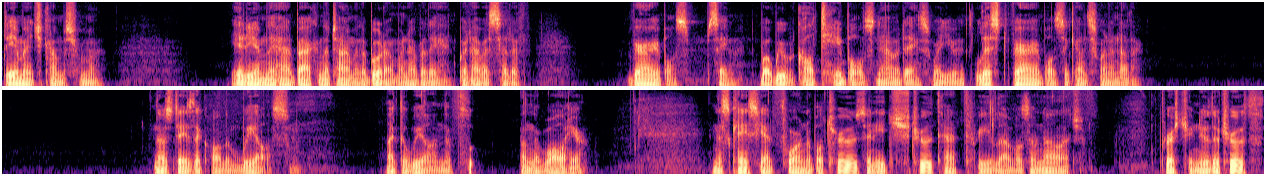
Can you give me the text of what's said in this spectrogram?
The image comes from a idiom they had back in the time of the Buddha, whenever they would have a set of variables, say what we would call tables nowadays, where you list variables against one another. In those days they called them wheels, like the wheel on the on the wall here. In this case he had four noble truths, and each truth had three levels of knowledge. First you knew the truth,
